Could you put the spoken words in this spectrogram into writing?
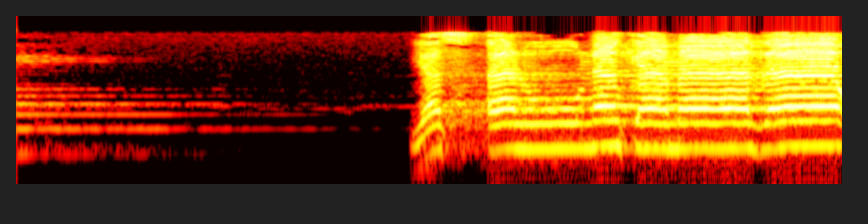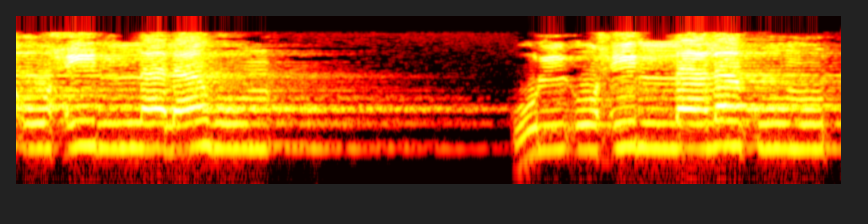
يسألونك ماذا أحل لهم قل أحل لكم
